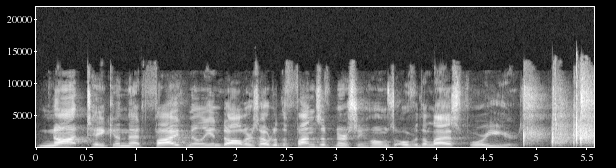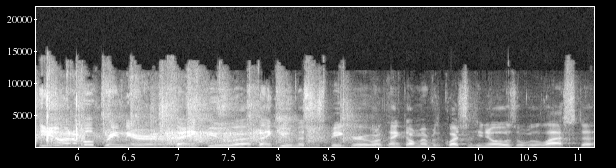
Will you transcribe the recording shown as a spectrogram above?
not taken that $5 million out of the funds of nursing homes over the last four years. The Honourable Premier. Thank you, uh, thank you, Mr. Speaker. I want to thank all members for the questions. He knows over the last uh,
